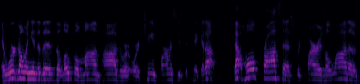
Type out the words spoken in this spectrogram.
and we're going into the the local mom and pops or, or chain pharmacies to pick it up. That whole process requires a lot of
